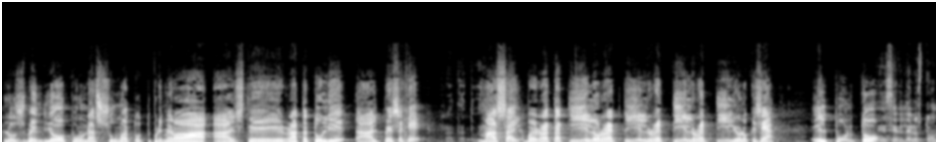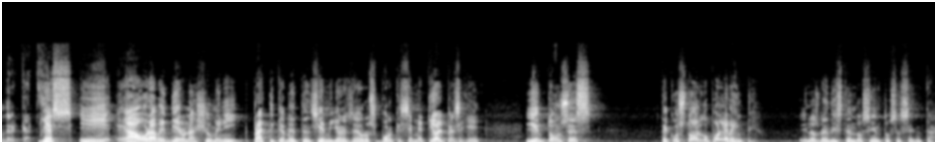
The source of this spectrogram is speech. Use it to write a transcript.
los vendió por una suma, primero a, este Ratatouille, al PSG, más a, Ratatil o Ratil, Reptil, Reptilio, lo que sea. El punto. Es el de los Thundercats. Yes. Y ahora vendieron a Chumení prácticamente en 100 millones de euros porque se metió al PSG. Y entonces te costó algo, ponle 20. Y los vendiste en 260.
